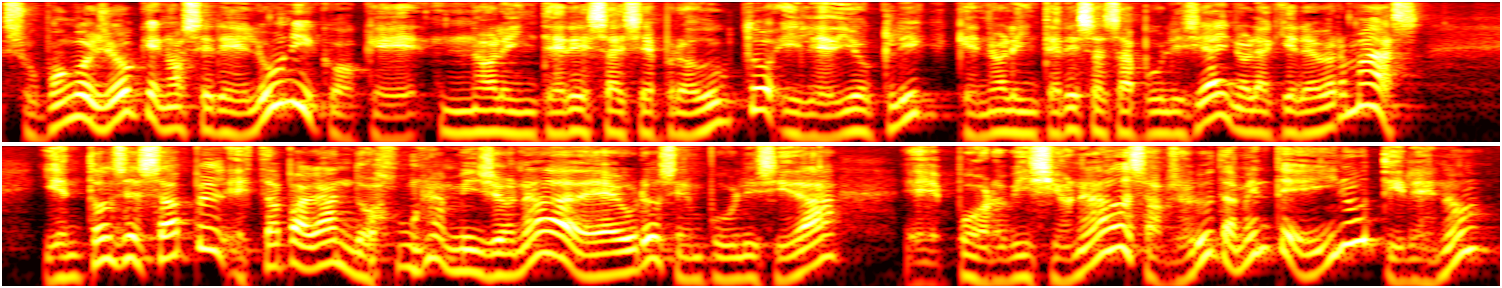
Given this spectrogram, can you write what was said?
supongo yo que no seré el único que no le interesa ese producto y le dio clic, que no le interesa esa publicidad y no la quiere ver más. Y entonces Apple está pagando una millonada de euros en publicidad eh, por visionados absolutamente inútiles, ¿no?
